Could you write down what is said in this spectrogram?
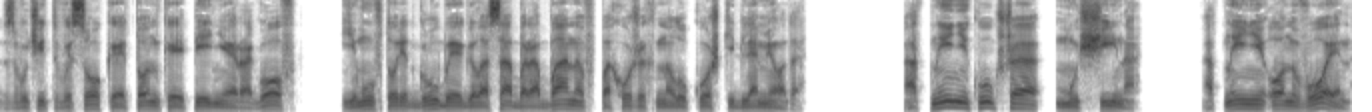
Звучит высокое тонкое пение рогов, ему вторят грубые голоса барабанов, похожих на лукошки для меда. Отныне Кукша — мужчина. Отныне он воин.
